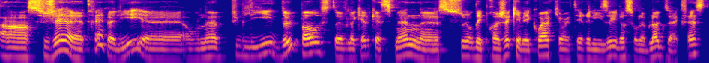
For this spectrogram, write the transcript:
en sujet très relié, euh, on a publié deux posts il y a quelques semaines euh, sur des projets québécois qui ont été réalisés là, sur le blog du Hackfest.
